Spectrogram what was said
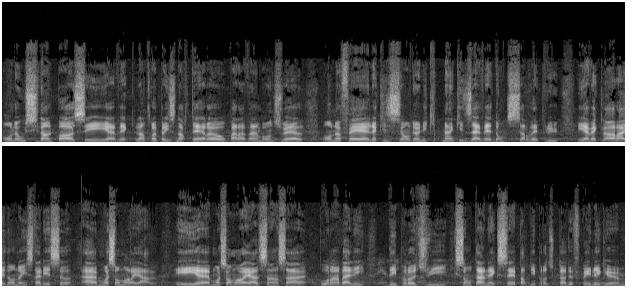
On a aussi dans le passé, avec l'entreprise Norterra, auparavant Bonduel, on a fait l'acquisition d'un équipement qu'ils avaient, dont ils ne servaient plus Et avec leur aide, on a installé ça à Moisson Montréal. Et euh, Moisson Montréal s'en sert pour emballer des produits qui sont en excès par des producteurs de fruits et légumes.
